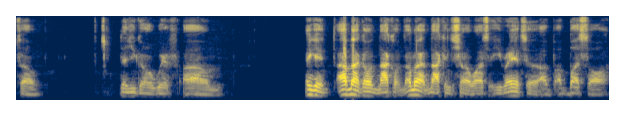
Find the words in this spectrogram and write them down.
So there you go with um, again, I'm not going to knock on. I'm not knocking Deshaun Watson. He ran to a, a buzzsaw.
